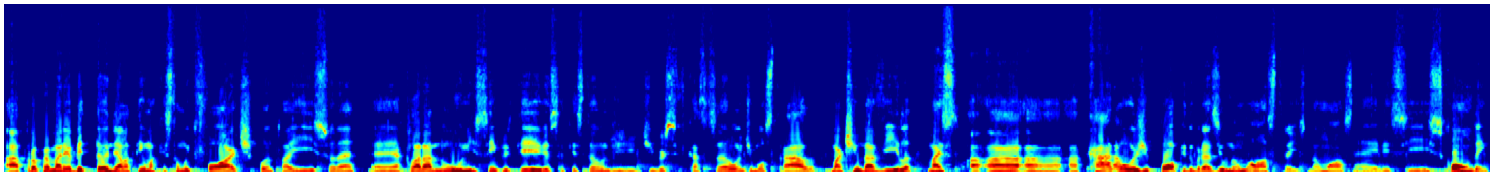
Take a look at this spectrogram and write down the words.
A própria Maria Bethânia, ela tem uma questão muito forte quanto a isso, né? É, a Clara Nunes sempre teve essa questão de diversificação e de mostrá-lo, Martinho da Vila, mas a, a, a- cara hoje pop do Brasil não mostra isso, não mostra, né? eles se escondem.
